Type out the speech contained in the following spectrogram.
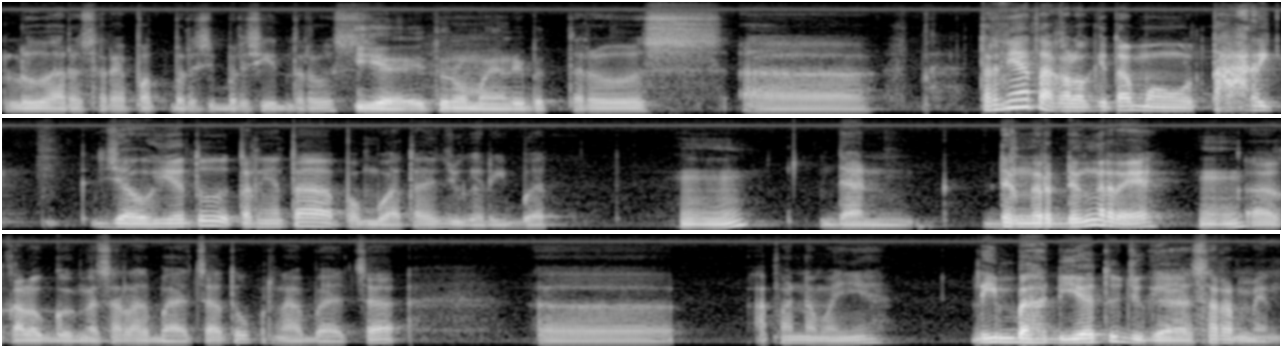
lu harus repot bersih-bersihin terus. Iya itu lumayan ribet. Terus eh ternyata kalau kita mau tarik jauhnya tuh ternyata pembuatannya juga ribet Mhm. dan denger-denger ya eh, kalau gue nggak salah baca tuh pernah baca eh apa namanya limbah dia tuh juga serem men.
